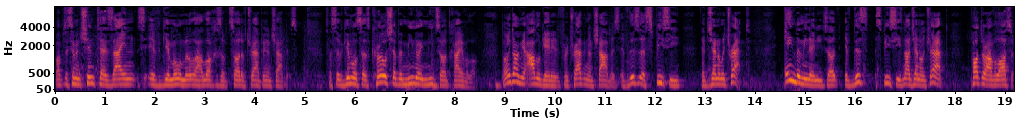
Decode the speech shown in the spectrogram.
Up to Simon Shin Zayin if Gimel, middle of halachas of tzad of trapping on Shabbos. So Siv Gimel says, Kurl shebeminoi nitzot chayavalov. The only time you're obligated for trapping on Shabbos, if this is a species that's generally trapped. Ein beminoi nitzot, if this species is not generally trapped, potter avalaser,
